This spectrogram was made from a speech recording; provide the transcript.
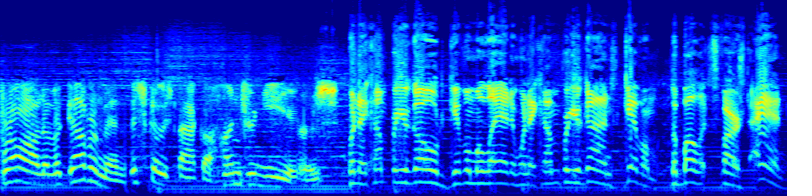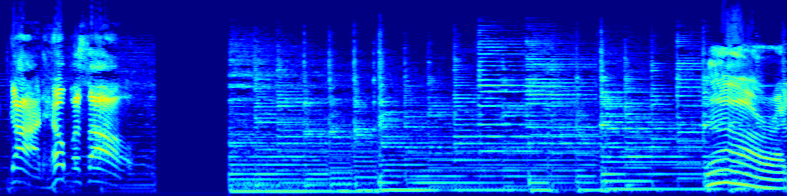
fraud of a government. This goes back a hundred years. When they come for your gold, give them a lead, and when they come for your guns, give them the bullets first. And God help us all. All right,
